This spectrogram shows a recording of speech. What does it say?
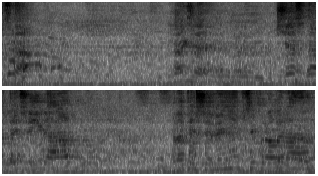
Ruska. Takže šest statečných dám. Brateše není připravená.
